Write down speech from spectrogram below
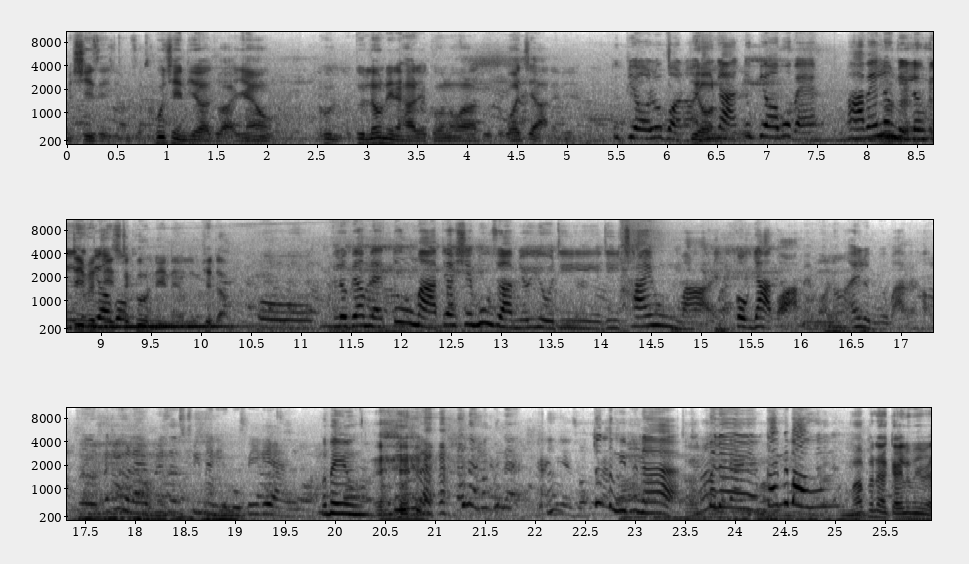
မရှိစေချင်ဘူးဆိုတော့အခုချိန်ထိကတော့သူကအရန်အခုသူလုံနေတဲ့ဟာတွေအကုန်လုံးကတော့သူသဘောကျနေတယ်သူပျော်လို့ပေါ့နော်အပျော်ဓိနေကသူပျော်ဖို့ပဲဘာပဲလုပ်နေလုပ်နေသူပျော် activities ဖို့တစ်ခုအနေနဲ့လည်း ဖြစ်တာဟိုဘယ်လိုပြောမလဲသူ့မှာပျော်ရွှင်မှုဆိုတာမျိုးယူဒီဒီ child ဟူမှာကုန်ရသွားမယ်ပေါ့နော်အဲ့လိုမျိုးပါပဲဟုတ်ဟိုတတိယလည်း princess treatment တွေကိုပေးခဲ့ရတယ်လို့မပေးဘူးခုနကခုနကိုင်းနေဆိုသူ့သမီးဖနာမလဲကိုင်းမပါဘူးမဖနာကိုင်းလို့မရမ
